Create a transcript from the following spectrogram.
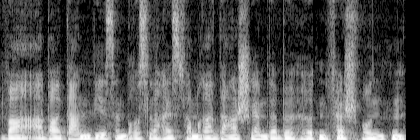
war aber dann, wie es in Brüssel heißt, vom Radarschirm der Behörden verschwunden.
